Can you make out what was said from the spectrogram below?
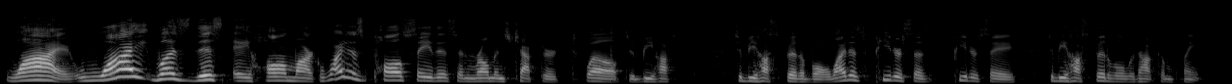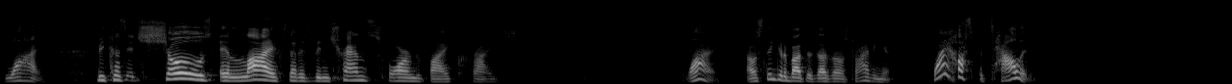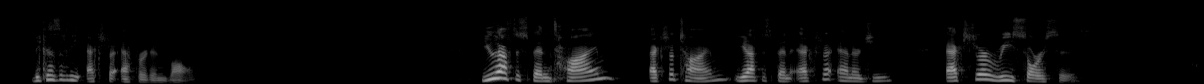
Why? Why was this a hallmark? Why does Paul say this in Romans chapter 12 to be hospitable? to be hospitable? Why does Peter says Peter say to be hospitable without complaint? Why? Because it shows a life that has been transformed by Christ. Why? I was thinking about this as I was driving here. Why hospitality? Because of the extra effort involved. You have to spend time, extra time, you have to spend extra energy, extra resources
